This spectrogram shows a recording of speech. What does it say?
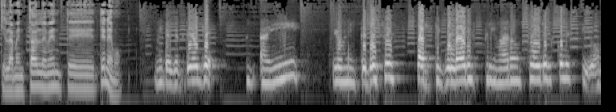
que lamentablemente tenemos. Mira, yo creo que ahí los intereses particulares primaron sobre el colectivo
